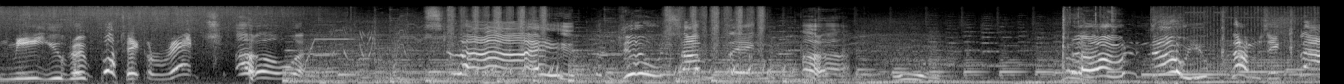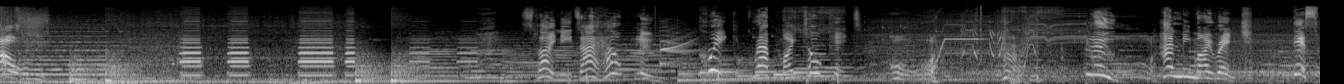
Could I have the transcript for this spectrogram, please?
me, you robotic wretch! Oh! Sly! Do something! Uh. Oh, no, you clumsy clown! Sly needs our help, Blue. Quick, grab my toolkit. Oh. Blue, hand me my wrench. This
